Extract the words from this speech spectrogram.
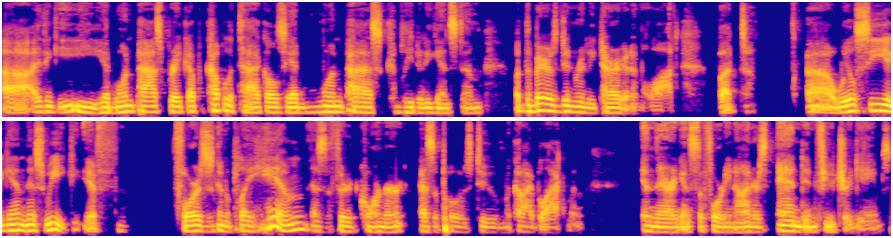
Uh, I think he, he, had one pass breakup, a couple of tackles. He had one pass completed against him, but the Bears didn't really target him a lot. But uh, we'll see again this week if Flores is going to play him as the third corner as opposed to Mekhi Blackmon in there against the 49ers and in future games.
